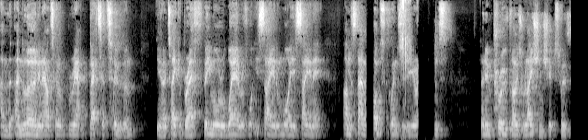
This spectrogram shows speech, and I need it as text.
and, and learning how to react better to them. You know, take a breath, be more aware of what you're saying and why you're saying it, understand the consequences of your actions, and improve those relationships with,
